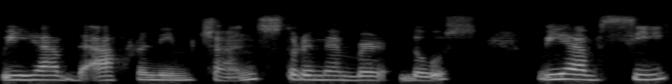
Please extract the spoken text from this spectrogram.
We have the acronym CHANCE to remember those. We have C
